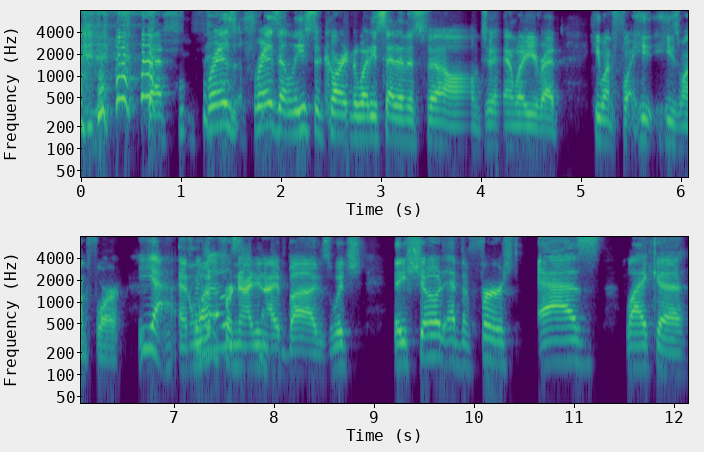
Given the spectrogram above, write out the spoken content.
knows? Friz, Friz, at least according to what he said in this film, to, and what you read, he won four. He, he's won four. Yeah, and for one those, for ninety nine bugs, which they showed at the first as like a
